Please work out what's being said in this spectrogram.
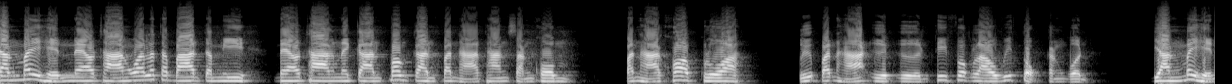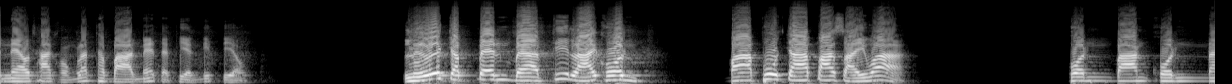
ยังไม่เห็นแนวทางว่ารัฐบาลจะมีแนวทางในการป้องกันปัญหาทางสังคม ปัญหาครอบครัว หรือปัญหาอื่น ๆ ที่พวกเราวิตกกังวล ยังไม่เห็นแนวทางของรัฐบาลแม้แต่เพียงนิดเดียว หรือจะเป็นแบบที่หลายคนมาพูดจาปาใสว่า คนบางคนใน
